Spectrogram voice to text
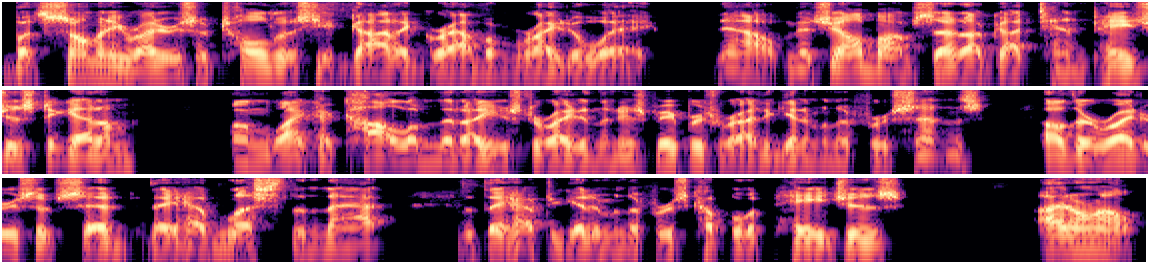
But so many writers have told us you got to grab them right away. Now, Mitch Albom said, I've got 10 pages to get them, unlike a column that I used to write in the newspapers where I had to get them in the first sentence. Other writers have said they have less than that that they have to get them in the first couple of pages. I don't know,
